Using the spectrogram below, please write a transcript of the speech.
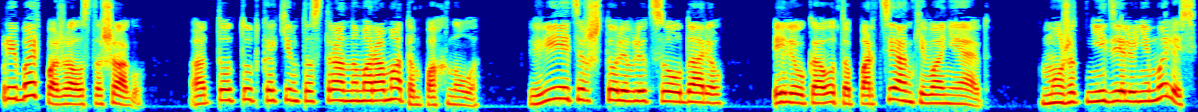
прибавь, пожалуйста, шагу, а то тут каким-то странным ароматом пахнуло. Ветер, что ли, в лицо ударил?» Или у кого-то портянки воняют. Может, неделю не мылись?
